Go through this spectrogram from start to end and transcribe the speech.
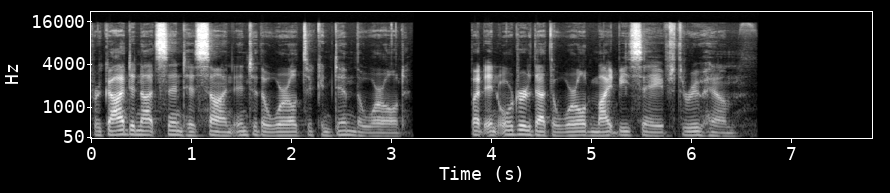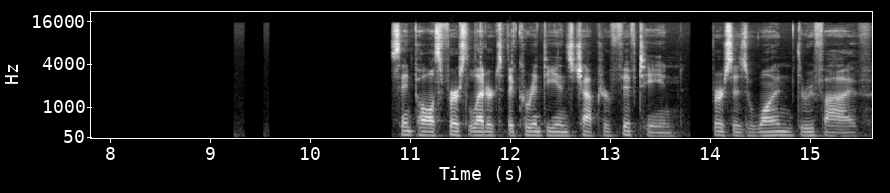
For God did not send his Son into the world to condemn the world, but in order that the world might be saved through him. St. Paul's first letter to the Corinthians, chapter 15, verses 1 through 5.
